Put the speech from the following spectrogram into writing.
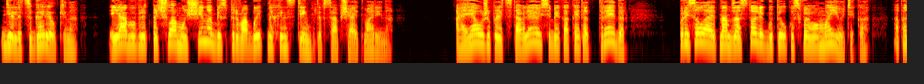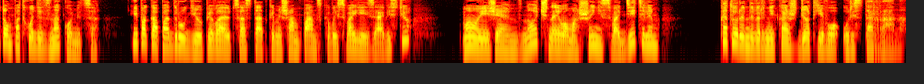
делится Горелкина. Я бы предпочла мужчину без первобытных инстинктов, сообщает Марина. А я уже представляю себе, как этот трейдер присылает нам за столик бутылку своего майотика, а потом подходит знакомиться — и пока подруги упиваются остатками шампанского и своей завистью, мы уезжаем в ночь на его машине с водителем, который наверняка ждет его у ресторана.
